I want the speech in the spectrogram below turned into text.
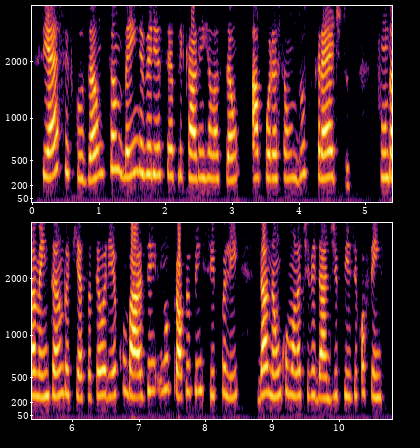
se essa exclusão também deveria ser aplicada em relação à apuração dos créditos, fundamentando aqui essa teoria com base no próprio princípio ali da não cumulatividade de PIS e COFINS.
